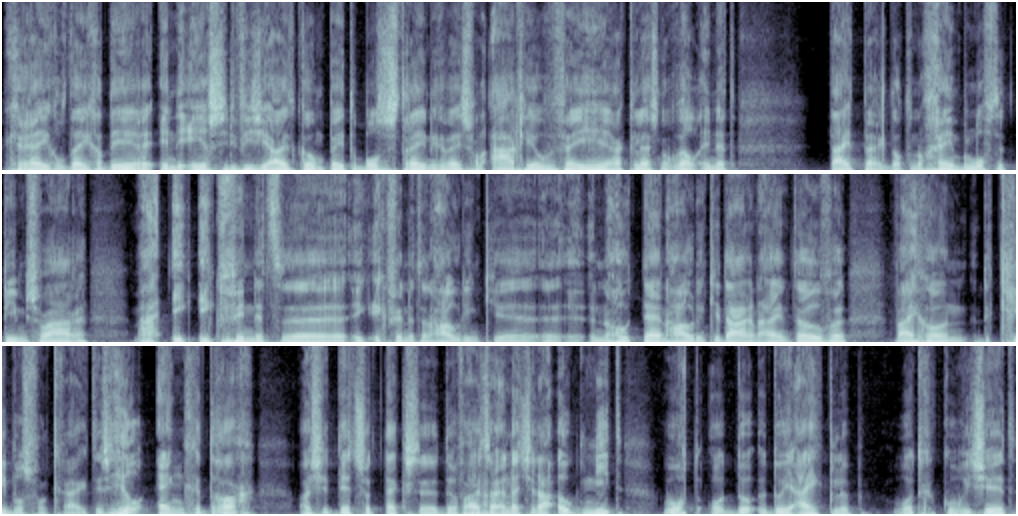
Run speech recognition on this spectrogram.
geregeld degraderen. In de eerste divisie uitkomen. Peter Bos is trainer geweest van AGOVV Heracles. Nog wel in het tijdperk dat er nog geen belofte teams waren. Maar ik, ik, vind, het, eh, ik, ik vind het een houdingje, eh, een hotel houdingje daar in Eindhoven. Waar je gewoon de kriebels van krijgt. Het is heel eng gedrag als je dit soort teksten durft uit te En dat je daar ook niet wordt, door, door je eigen club wordt gecorrigeerd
